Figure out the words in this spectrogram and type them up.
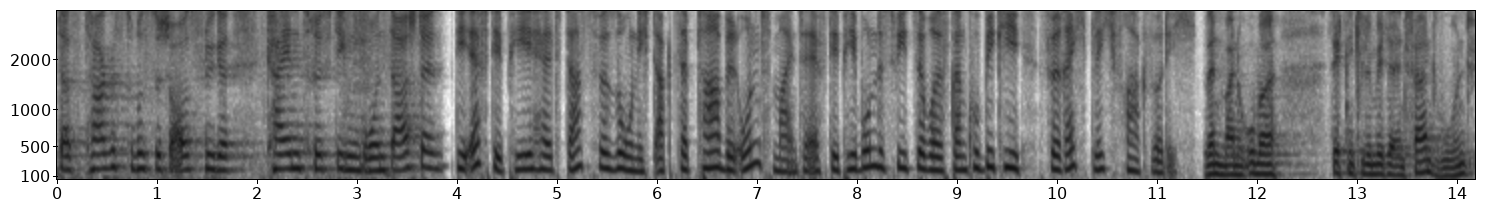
dass tagestouristische Ausflüge keinen triftigen Grund darstellen. Die FDP hält das für so nicht akzeptabel und, meinte FDP-Bundesvize Wolfgang Kubicki, für rechtlich fragwürdig. Wenn meine Oma 16 Kilometer entfernt wohnt,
